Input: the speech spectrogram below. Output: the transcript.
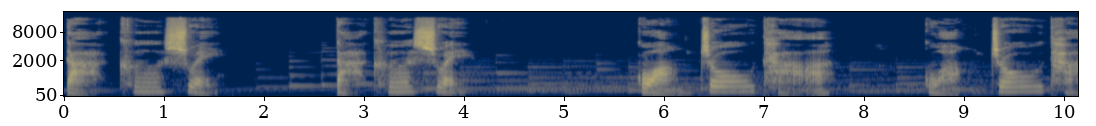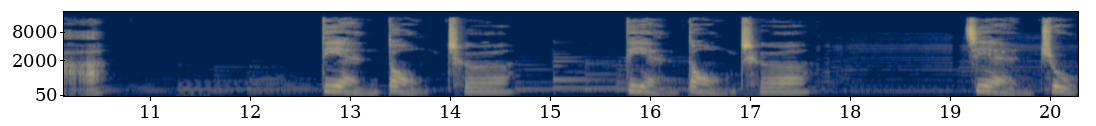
打瞌睡，打瞌睡。广州塔，广州塔。电动车，电动车。建筑，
